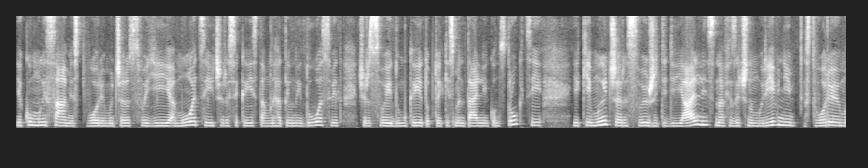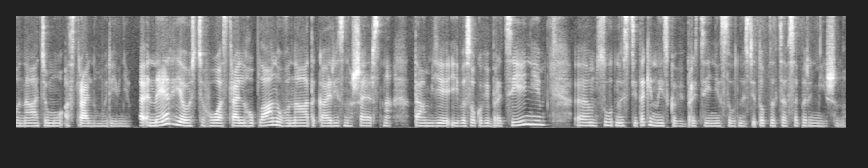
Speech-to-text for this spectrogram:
яку ми самі створюємо через свої емоції, через якийсь там негативний досвід, через свої думки, тобто якісь ментальні конструкції, які ми через свою життєдіяльність на фізичному рівні створюємо на цьому астральному рівні. Енергія ось цього астрального плану, вона така різношерстна. Там є і високовібраційні е, сутності, так і низьковібраційні сутності, тобто це все перемішано.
